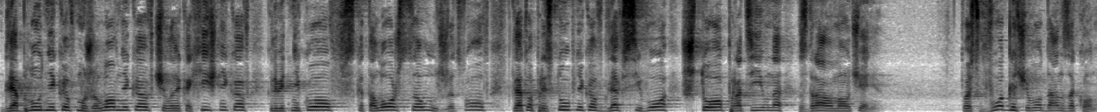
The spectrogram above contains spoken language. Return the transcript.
для блудников, мужеловников, человека-хищников, клеветников, скотоложцев, лжецов, для этого преступников, для всего, что противно здравому учению. То есть вот для чего дан закон.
